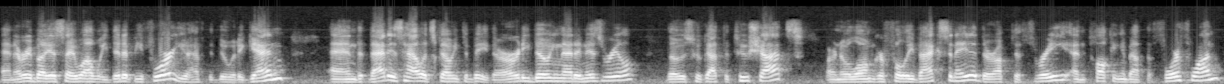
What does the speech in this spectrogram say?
And everybody will say, well, we did it before, you have to do it again. And that is how it's going to be. They're already doing that in Israel. Those who got the two shots are no longer fully vaccinated. They're up to three and talking about the fourth one.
